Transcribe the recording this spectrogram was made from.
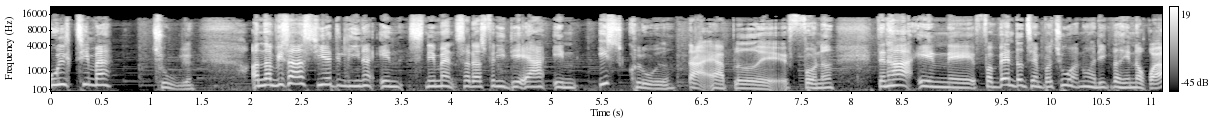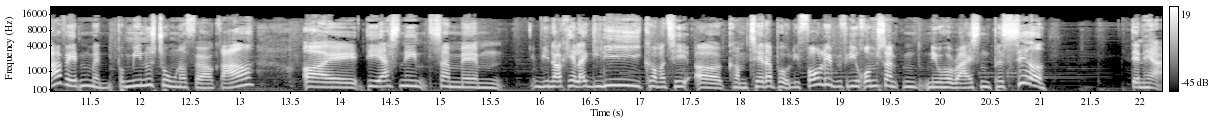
Ultima Thule. Og når vi så siger, at det ligner en snemand, så er det også fordi, det er en isklode, der er blevet øh, fundet. Den har en øh, forventet temperatur, nu har de ikke været hen og røre ved den, men på minus 240 grader. Og øh, det er sådan en, som øh, vi nok heller ikke lige kommer til at komme tættere på lige forløbet, fordi rumsonden New Horizon passerede den her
